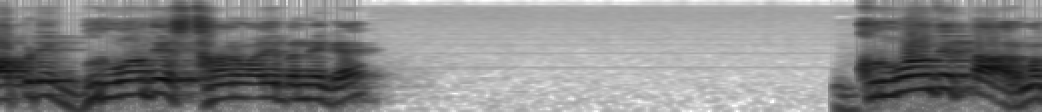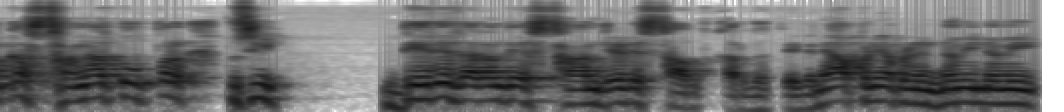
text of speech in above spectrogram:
ਆਪਣੇ ਗੁਰੂਆਂ ਦੇ ਸਥਾਨ ਵਾਲੇ ਬੰਨੇ ਗਏ? ਗੁਰੂਆਂ ਦੇ ਧਾਰਮਿਕ ਸਥਾਨਾਂ ਤੋਂ ਉੱਪਰ ਤੁਸੀਂ ਡੇਰੇਦਾਰਾਂ ਦੇ ਸਥਾਨ ਜਿਹੜੇ ਸਥਾਪਿਤ ਕਰ ਦਿੱਤੇ ਗਏ ਨੇ। ਆਪਣੇ ਆਪਣੇ ਨਵੀਂ ਨਵੀਂ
